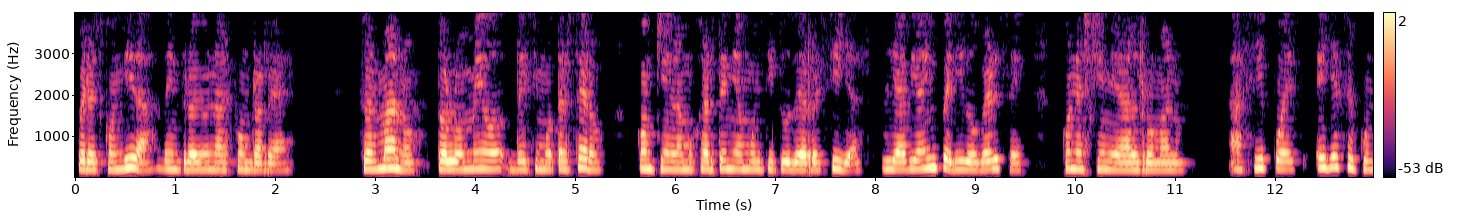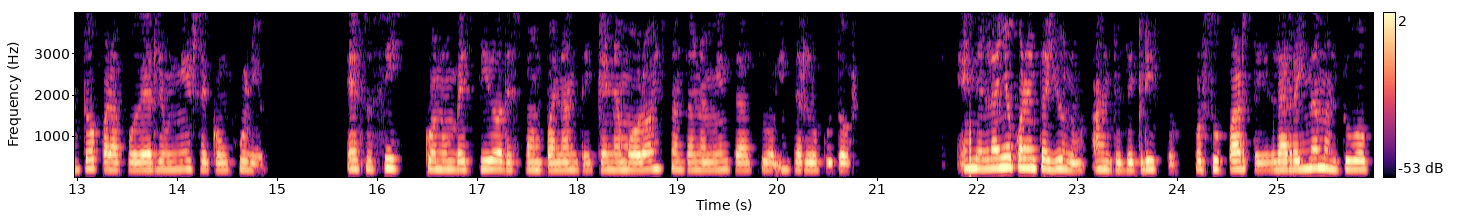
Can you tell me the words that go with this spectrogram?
pero escondida dentro de una alfombra real. Su hermano, Ptolomeo XIII, con quien la mujer tenía multitud de resillas, le había impedido verse con el general romano. Así pues, ella se ocultó para poder reunirse con Julio. Eso sí, con un vestido despampanante que enamoró instantáneamente a su interlocutor. En el año 41 a.C., por su parte, la reina mantuvo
